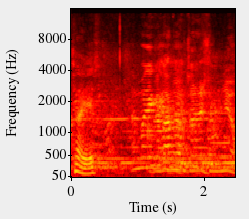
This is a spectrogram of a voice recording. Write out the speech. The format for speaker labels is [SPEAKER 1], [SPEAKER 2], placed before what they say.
[SPEAKER 1] Co jest?
[SPEAKER 2] No Mojego mamy o wczorajszym dniu.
